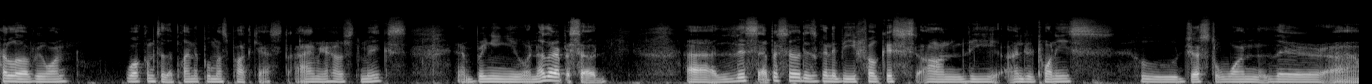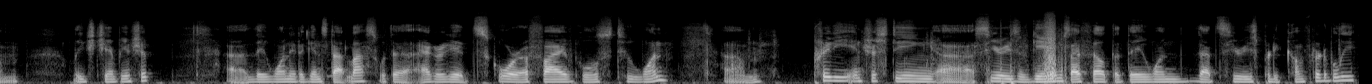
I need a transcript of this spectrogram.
Hello, everyone. Welcome to the Planet Pumas podcast. I'm your host, Mix, and I'm bringing you another episode. Uh, this episode is going to be focused on the under 20s who just won their um, league's championship. Uh, they won it against Atlas with an aggregate score of five goals to one. Um, pretty interesting uh, series of games. I felt that they won that series pretty comfortably.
